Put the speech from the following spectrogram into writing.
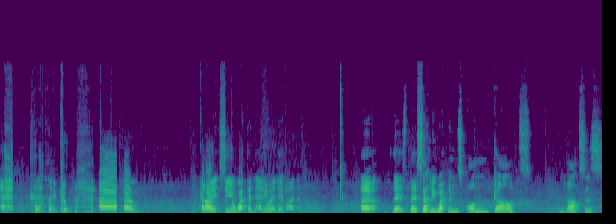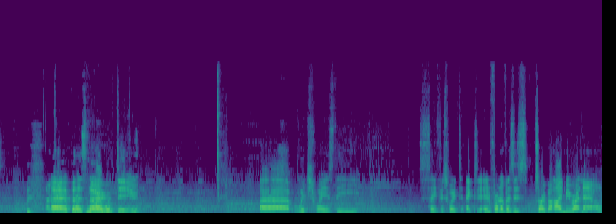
cool. Um, can I see a weapon anywhere nearby then? Uh, there's there's certainly weapons on guards and lancers. Uh, but there's what I no- will do. Uh, which way is the safest way to exit? In front of us is sorry, behind me right now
